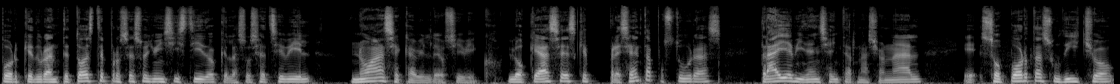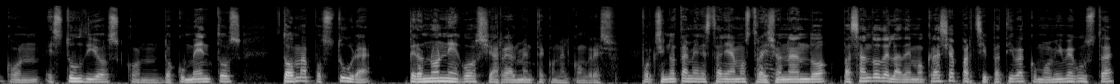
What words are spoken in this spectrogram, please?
porque durante todo este proceso yo he insistido que la sociedad civil no hace cabildeo cívico. Lo que hace es que presenta posturas, trae evidencia internacional, eh, soporta su dicho con estudios, con documentos, toma postura, pero no negocia realmente con el Congreso. Porque si no también estaríamos traicionando, pasando de la democracia participativa como a mí me gusta,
